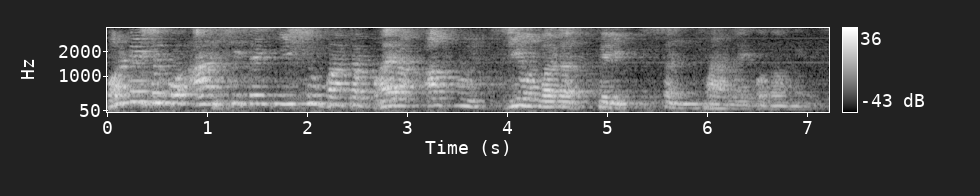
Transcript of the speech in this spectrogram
परमेश्वरको आशिष यीशुबाट भएर आफ्नो जीवनबाट फेरि संसारलाई बगाउने रहेछ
